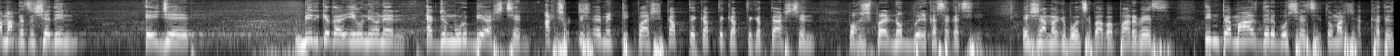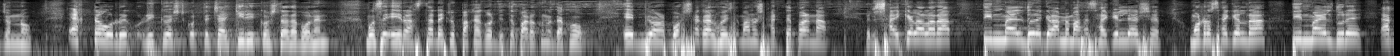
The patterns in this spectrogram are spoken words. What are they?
আমার কাছে সেদিন এই যে বীরকেদার ইউনিয়নের একজন মুরব্বী আসছেন, আটষট্টি সালে মেট্রিক পাস কাঁপতে কাঁপতে কাঁপতে কাঁপতে আসছেন বয়স নব্বইয়ের কাছাকাছি। এসে আমাকে বলছে, বাবা পারবেশ তিনটা মাস ধরে বসে আছি তোমার সাক্ষাতের জন্য। একটা ওর রিকোয়েস্ট করতে চাই। কী রিকোয়েস্ট দাদা বলেন? বলছে, এই রাস্তাটা একটু পাকা করে দিতে পারো কিনা? দেখো, এই বর্ষাকাল হয়েছে, মানুষ হাঁটতে পারে না। সাইকেলওয়ালারা তিন মাইল দূরে গ্রামের মাথায় সাইকেল নিয়ে আসে। মোটর সাইকেলরা তিন মাইল দূরে এক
